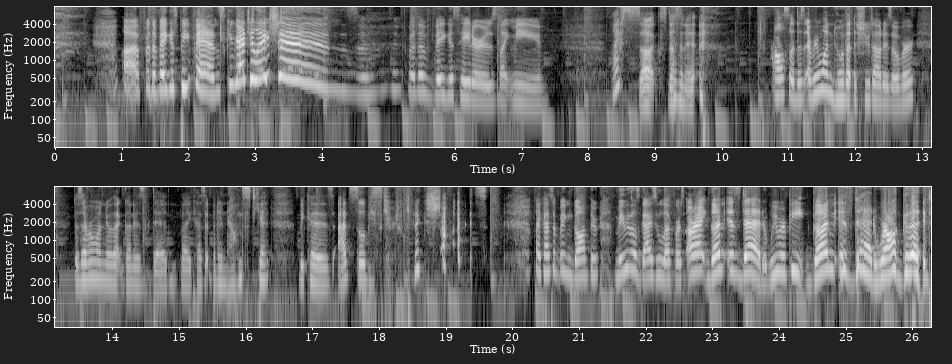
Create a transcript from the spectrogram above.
uh, for the Vegas Pete fans, congratulations! For the Vegas haters like me. Life sucks, doesn't it? also, does everyone know that the shootout is over? Does everyone know that Gun is dead? Like, has it been announced yet? Because I'd still be scared of getting shot. like hasn't been gone through. Maybe those guys who left first. All right, gun is dead. We repeat, gun is dead. We're all good.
